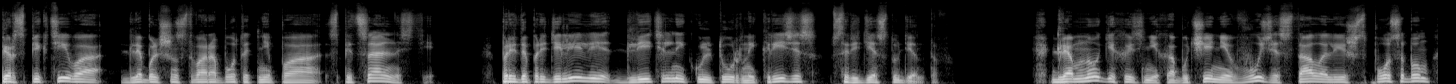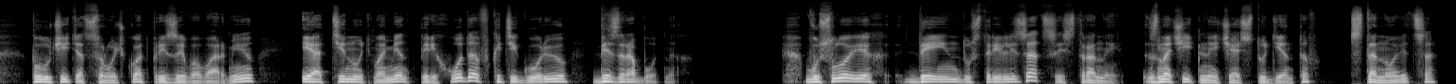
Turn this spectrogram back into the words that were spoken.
перспектива для большинства работать не по специальности предопределили длительный культурный кризис в среде студентов. Для многих из них обучение в ВУЗе стало лишь способом получить отсрочку от призыва в армию – и оттянуть момент перехода в категорию безработных. В условиях деиндустриализации страны значительная часть студентов становится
